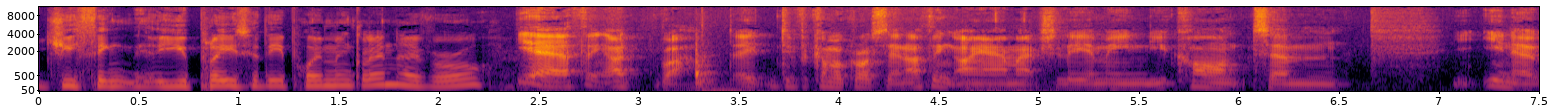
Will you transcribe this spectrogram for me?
do you think are you pleased with the appointment, Glenn? Overall, yeah, I think I well, you come across it, I think I am actually. I mean, you can't, um, you know.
